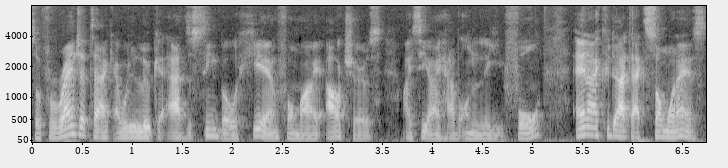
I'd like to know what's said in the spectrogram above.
So for range attack, I will look at the symbol here for my archers. I see I have only four, and I could attack someone else.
